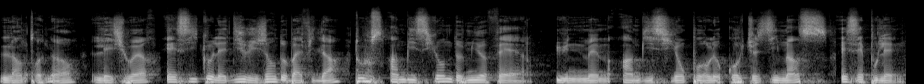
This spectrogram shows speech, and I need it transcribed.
L'entraîneur, les joueurs ainsi que les dirigeants de Bafila, tous ambitionnent de mieux faire. Une même ambition pour le coach Siemens et ses poulains.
